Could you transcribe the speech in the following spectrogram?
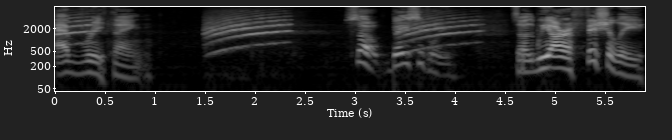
everything. So basically, So we are officially,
